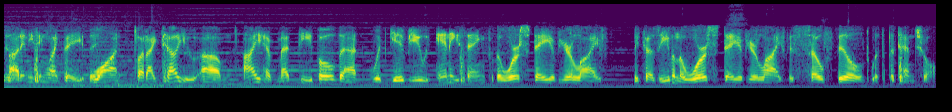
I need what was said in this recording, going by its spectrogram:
not anything like they, want. But I tell you, um, I have met people that would give you anything for the worst day of your life because even the worst day of your life is so filled with potential.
